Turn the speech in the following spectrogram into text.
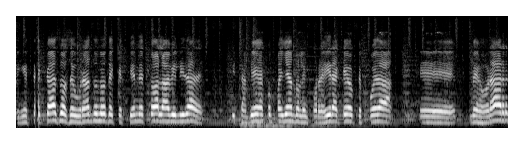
En este caso, asegurándonos de que tiene todas las habilidades y también acompañándole en corregir aquello que pueda eh, mejorar,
